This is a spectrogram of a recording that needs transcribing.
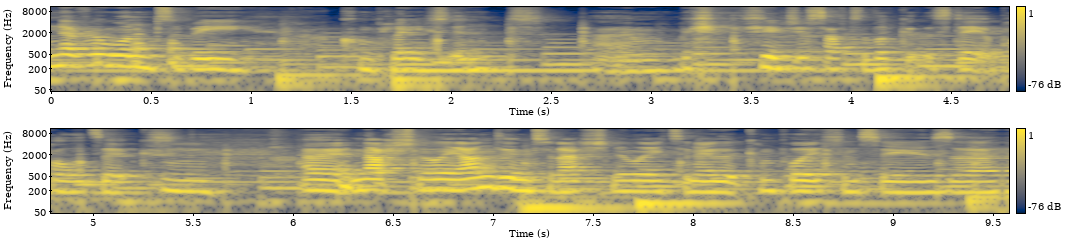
never one to be complacent um, because you just have to look at the state of politics mm. uh, nationally and internationally to know that complacency is a,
